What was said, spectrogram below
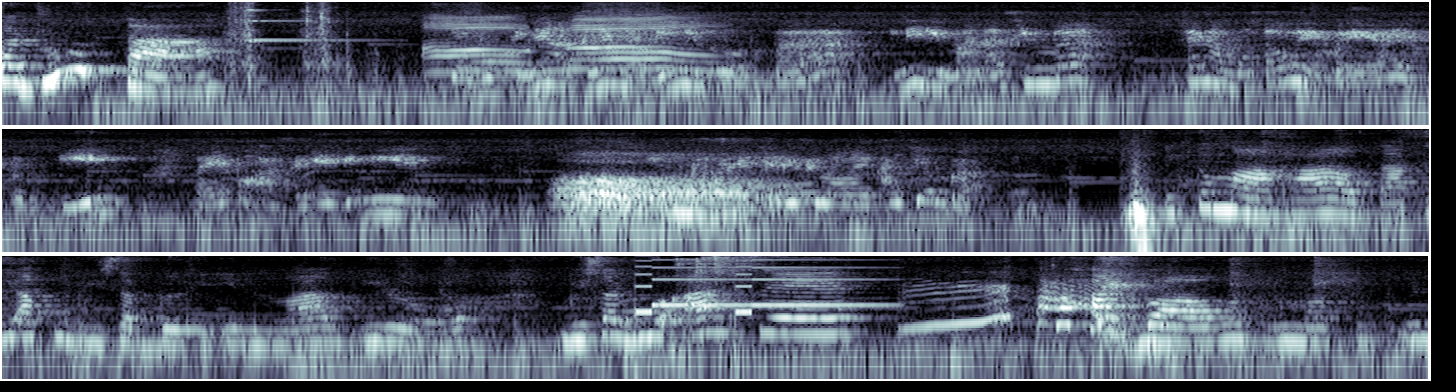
2 juta. ya buktinya AC-nya nggak dingin loh Mbak. Ini gimana sih Mbak? Saya nggak mau tahu ya Mbak ya. Yang penting saya mau AC-nya dingin. Oh. Saya cari villa lain aja Mbak. Itu mahal, tapi aku bisa beliin lagi loh. Bisa dua AC. Cepat banget dimasukin.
